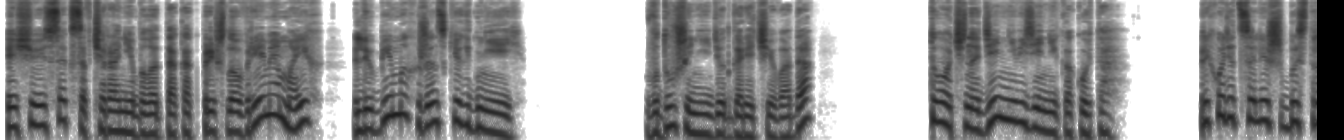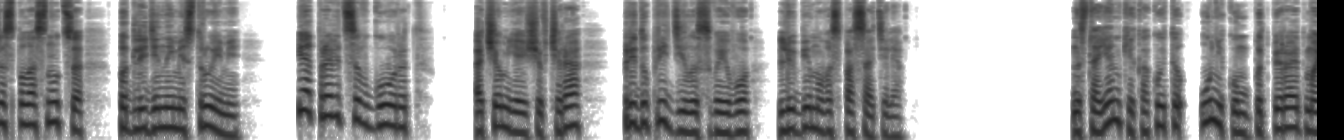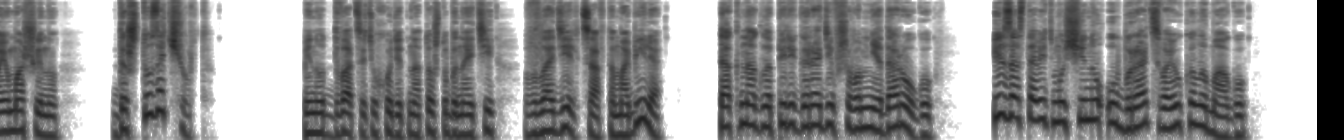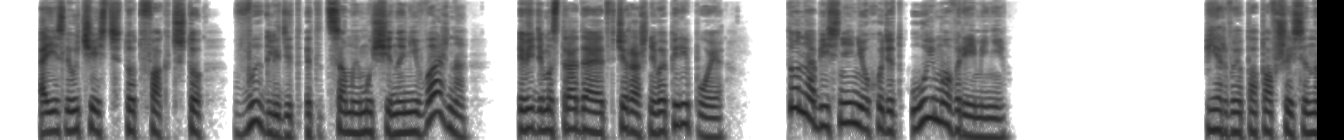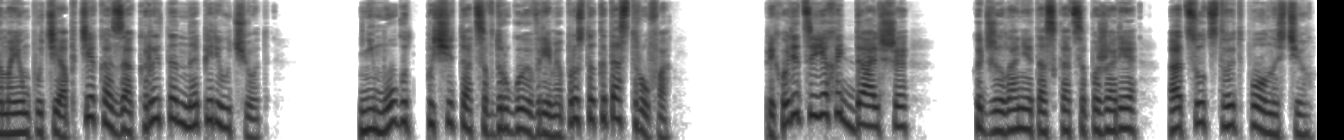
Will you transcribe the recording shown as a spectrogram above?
Еще и секса вчера не было, так как пришло время моих любимых женских дней. В душе не идет горячая вода. Точно, день невезений какой-то. Приходится лишь быстро сполоснуться под ледяными струями и отправиться в город, о чем я еще вчера предупредила своего любимого спасателя. На стоянке какой-то уникум подпирает мою машину. Да что за черт? Минут двадцать уходит на то, чтобы найти владельца автомобиля, так нагло перегородившего мне дорогу, и заставить мужчину убрать свою колымагу. А если учесть тот факт, что выглядит этот самый мужчина неважно, видимо, страдая от вчерашнего перепоя, то на объяснение уходит уйма времени. Первая попавшаяся на моем пути аптека закрыта на переучет. Не могут посчитаться в другое время, просто катастрофа. Приходится ехать дальше, хоть желание таскаться по жаре отсутствует полностью.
